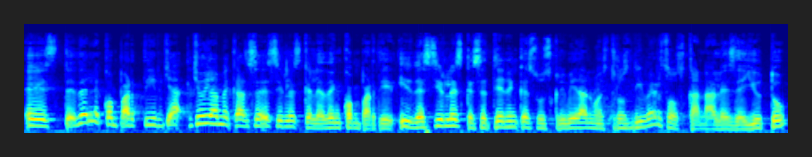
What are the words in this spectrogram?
este, denle compartir ya. Yo ya me cansé de decirles que le den compartir y decirles que se tienen que suscribir a nuestros diversos canales de YouTube.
